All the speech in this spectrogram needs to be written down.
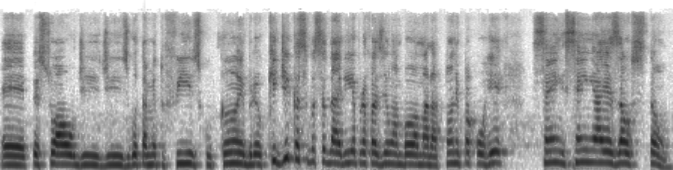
é, pessoal de, de, esgotamento físico, cãibra? Que dicas você daria para fazer uma boa maratona e para correr sem, sem a exaustão?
